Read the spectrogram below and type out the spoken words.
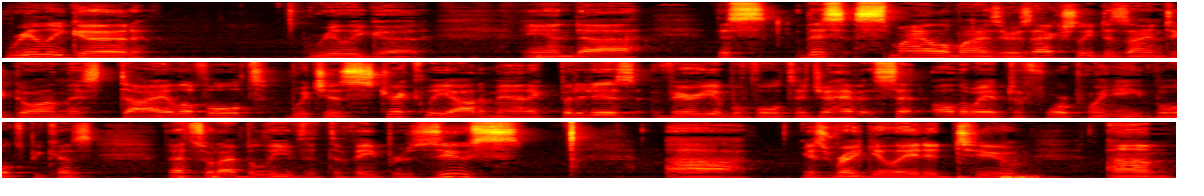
Really good. Really good. And uh, this this Smilomizer is actually designed to go on this dial-a-volt, which is strictly automatic, but it is variable voltage. I have it set all the way up to 4.8 volts because that's what I believe that the Vapor Zeus uh, is regulated to. Um,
